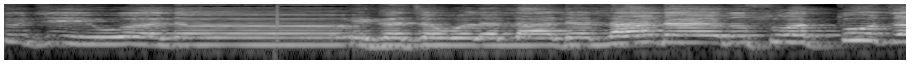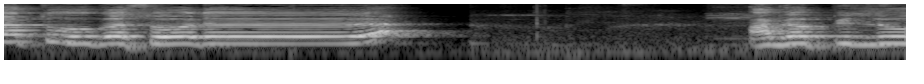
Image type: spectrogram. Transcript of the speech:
तुझी वड ए जवळ लाड लाड रुसवा तू जा तू ग सोड अगं पिल्लू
